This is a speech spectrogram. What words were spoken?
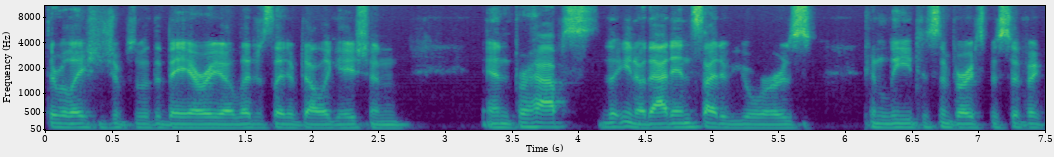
the relationships with the Bay Area legislative delegation, and perhaps the, you know that insight of yours can lead to some very specific,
